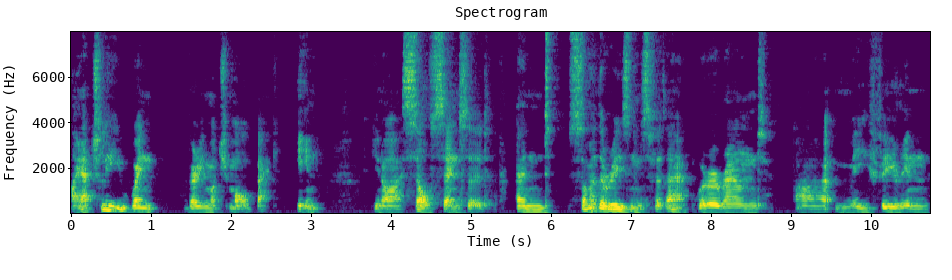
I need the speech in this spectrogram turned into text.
I actually went very much more back in. You know, I self censored. And some of the reasons for that were around uh, me feeling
